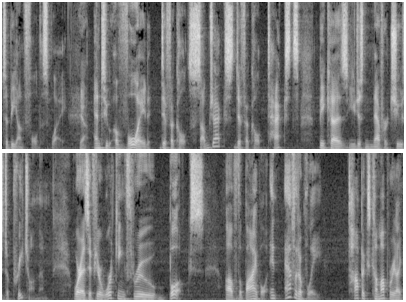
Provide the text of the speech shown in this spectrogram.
to be on full display Yeah. and to avoid difficult subjects, difficult texts, because you just never choose to preach on them. Whereas if you're working through books of the Bible, inevitably topics come up where you're like,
